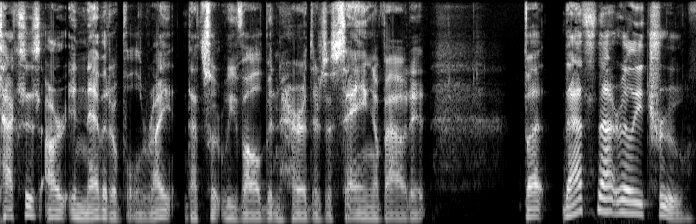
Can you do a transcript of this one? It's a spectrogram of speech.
taxes are inevitable, right? That's what we've all been heard. There's a saying about it. But that's not really true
